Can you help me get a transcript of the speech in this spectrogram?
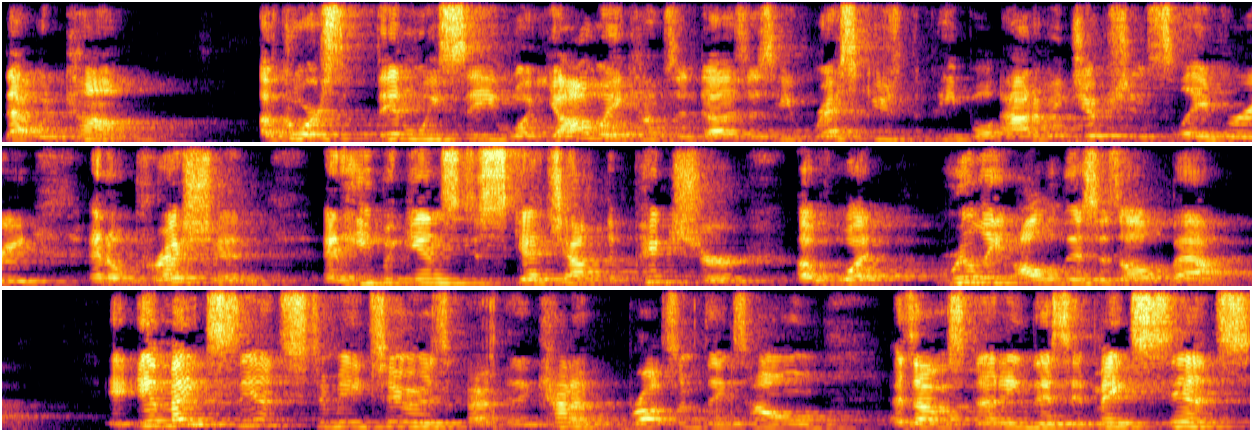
that would come. Of course, then we see what Yahweh comes and does is he rescues the people out of Egyptian slavery and oppression, and he begins to sketch out the picture of what really all of this is all about. It, makes sense to me too, as uh, it kind of brought some things home as I was studying this. It makes sense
